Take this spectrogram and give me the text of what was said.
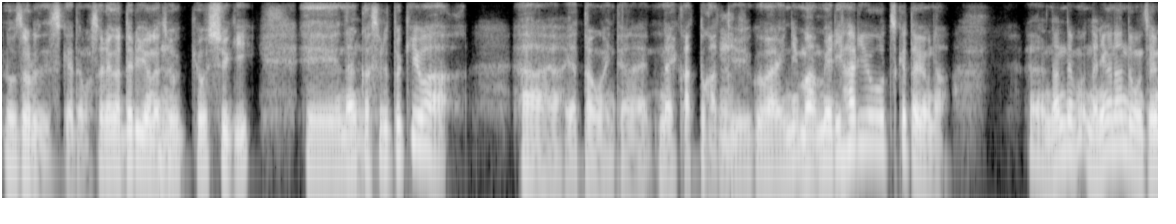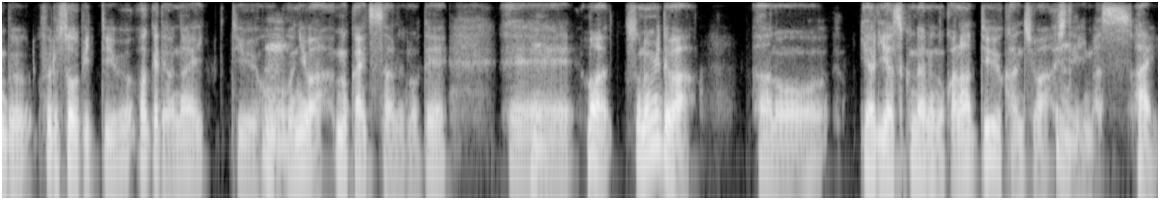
ロゾルですけれども、それが出るような状況主義、うん、えー、なんかするときは、うん、あやった方がいいんではないかとかっていう具合に、うん、まあ、メリハリをつけたような、何でも何が何でも全部フル装備っていうわけではないっていう方向には向かいつつあるので、うん、えー、まあ、その意味ではあのやりやすくなるのかなという感じはしています。はい。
